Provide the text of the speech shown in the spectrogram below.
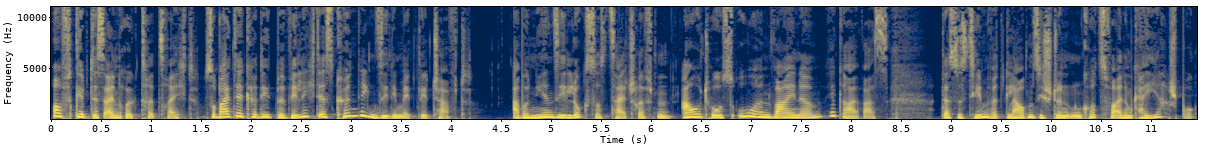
Oft gibt es ein Rücktrittsrecht. Sobald der Kredit bewilligt ist, kündigen Sie die Mitgliedschaft. Abonnieren Sie Luxuszeitschriften, Autos, Uhren, Weine, egal was. Das System wird glauben, Sie stünden kurz vor einem Karrieresprung.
